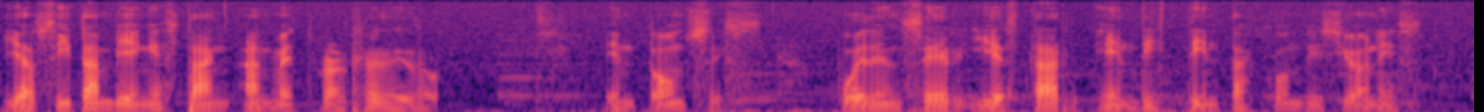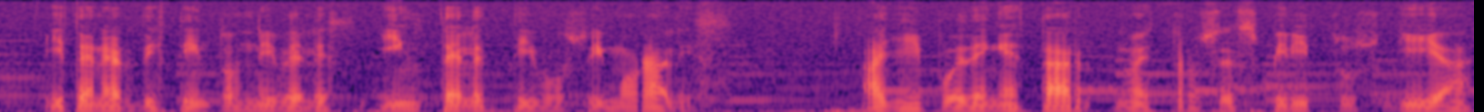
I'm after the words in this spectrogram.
y así también están a nuestro alrededor. Entonces, pueden ser y estar en distintas condiciones y tener distintos niveles intelectivos y morales. Allí pueden estar nuestros espíritus guía,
